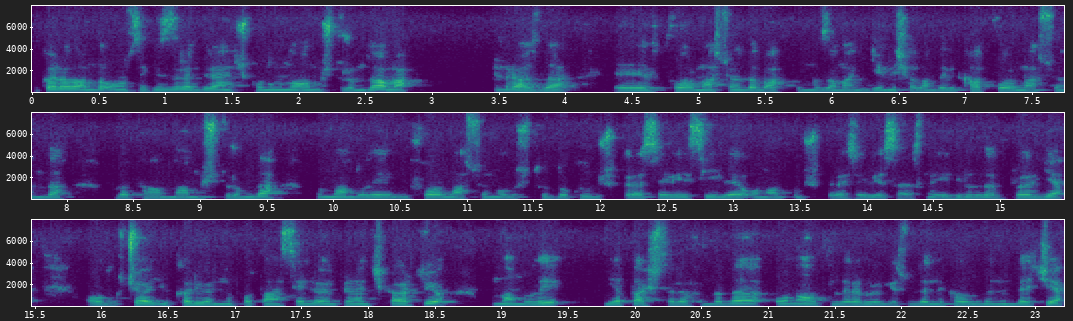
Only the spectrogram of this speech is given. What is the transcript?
Yukarı alanda 18 lira direnç konumunu almış durumda ama biraz da e, formasyona da baktığımız zaman geniş alanda bir kalk formasyonu da burada tamamlanmış durumda. Bundan dolayı bu formasyonun oluştuğu 9,5 lira seviyesiyle 16,5 lira seviyesi arasında 7 liralık bölge oldukça yukarı yönlü potansiyeli ön plana çıkartıyor. Bundan dolayı Yataş tarafında da 16 lira bölgesi üzerinde kalındığı müddetçe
